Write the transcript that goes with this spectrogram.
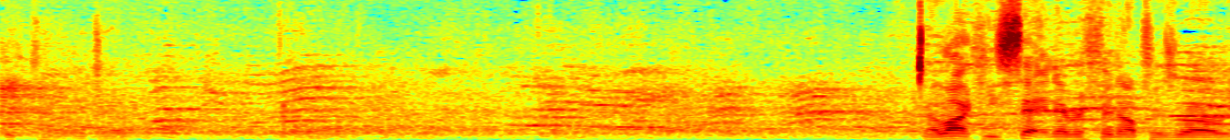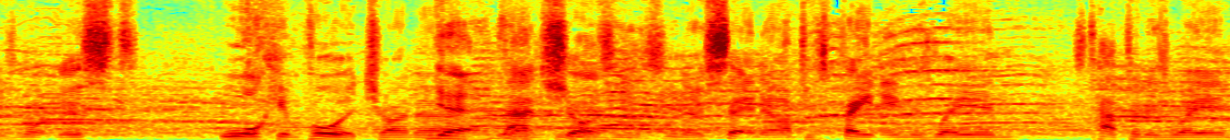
Good counter jab. I like he's setting everything up as well. He's not just walking forward trying to Yeah, land exactly, shots. yeah. He's you know setting it up. He's feinting his way in. He's tapping his way in.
